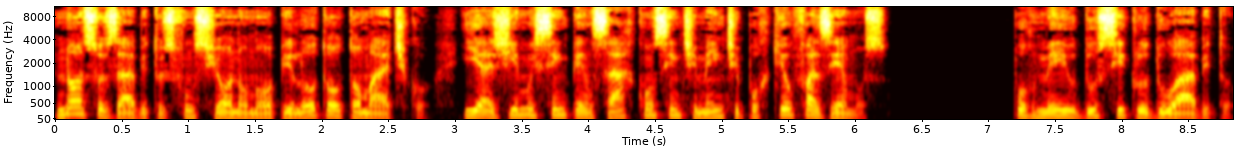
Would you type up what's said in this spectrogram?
Nossos hábitos funcionam no piloto automático, e agimos sem pensar conscientemente por que o fazemos. Por meio do ciclo do hábito,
